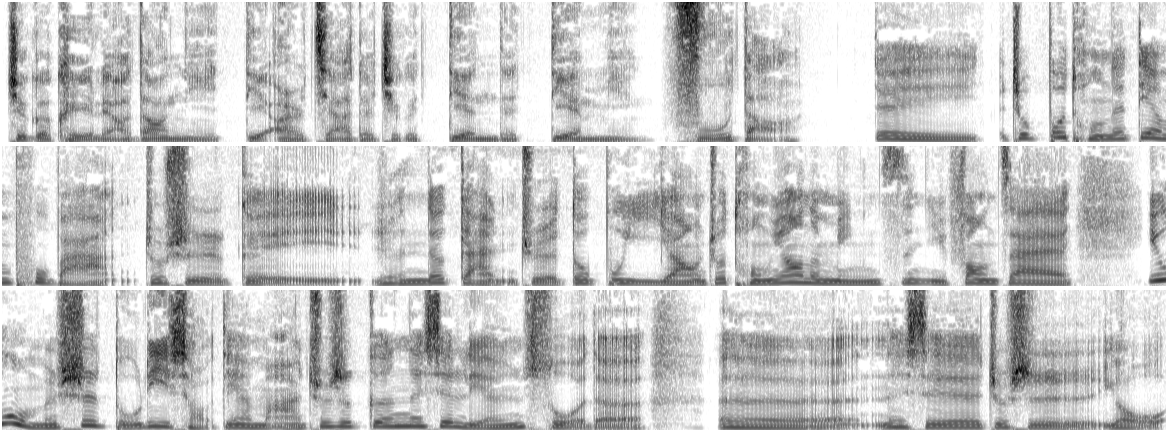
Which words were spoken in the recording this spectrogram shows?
这个可以聊到你第二家的这个店的店名福岛，对，就不同的店铺吧，就是给人的感觉都不一样。就同样的名字，你放在，因为我们是独立小店嘛，就是跟那些连锁的，呃，那些就是有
